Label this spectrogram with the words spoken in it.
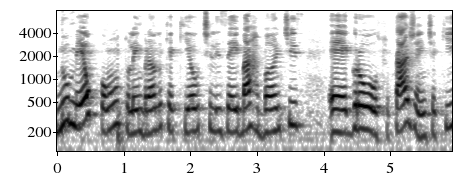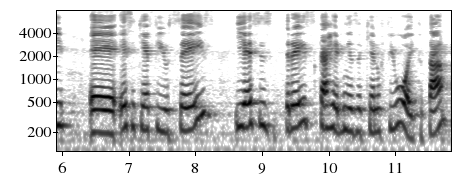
no meu ponto, lembrando que aqui eu utilizei barbantes é, grosso, tá, gente? Aqui, é, esse aqui é fio 6 e esses três carreirinhas aqui é no fio 8, tá?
